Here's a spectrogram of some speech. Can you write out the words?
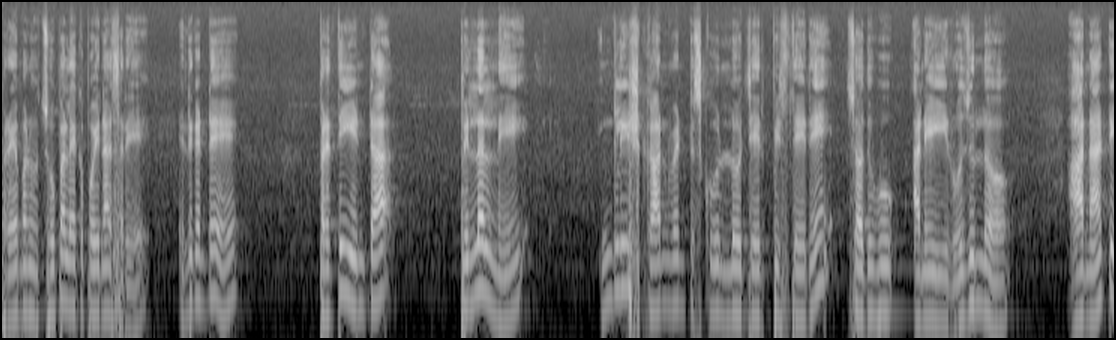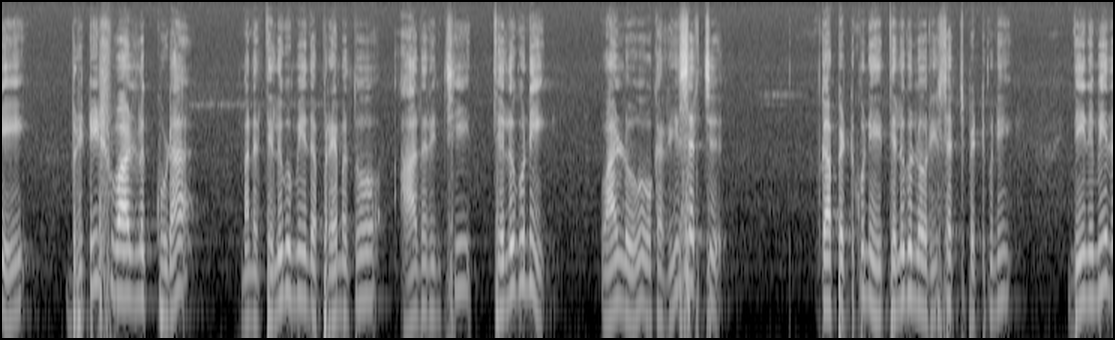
ప్రేమను చూపలేకపోయినా సరే ఎందుకంటే ప్రతి ఇంట పిల్లల్ని ఇంగ్లీష్ కాన్వెంట్ స్కూల్లో చేర్పిస్తేనే చదువు అనే ఈ రోజుల్లో ఆనాటి బ్రిటిష్ వాళ్ళకు కూడా మన తెలుగు మీద ప్రేమతో ఆదరించి తెలుగుని వాళ్ళు ఒక రీసెర్చ్ గా పెట్టుకుని తెలుగులో రీసెర్చ్ పెట్టుకుని దీని మీద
